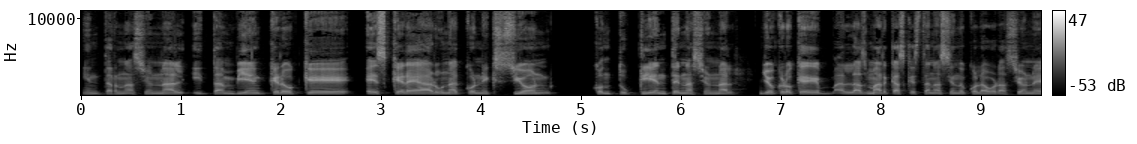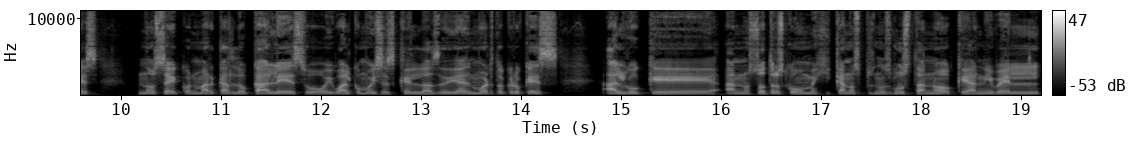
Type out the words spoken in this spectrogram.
internacional y también creo que es crear una conexión con tu cliente nacional. Yo creo que las marcas que están haciendo colaboraciones, no sé, con marcas locales o igual como dices que las de Día del Muerto, creo que es algo que a nosotros como mexicanos pues nos gusta, ¿no? Que a nivel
